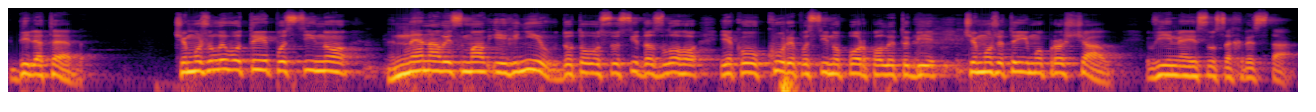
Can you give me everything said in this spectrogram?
біля тебе. Чи можливо ти постійно ненависть мав і гнів до того сусіда злого, якого кури постійно порпали тобі, чи може ти йому прощав в ім'я Ісуса Христа?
